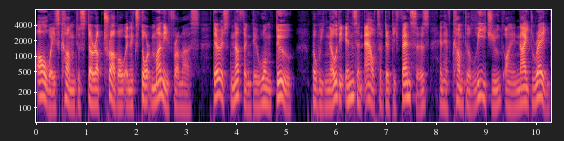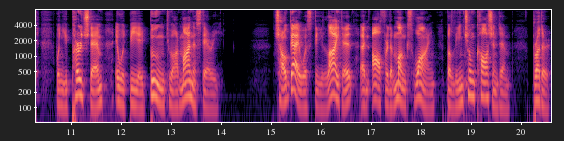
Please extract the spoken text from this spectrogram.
always come to stir up trouble and extort money from us. There is nothing they won't do. But we know the ins and outs of their defenses and have come to lead you on a night raid. When you purge them, it would be a boon to our monastery. Chao Gai was delighted and offered the monks wine, but Lin Chong cautioned him. Brother,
